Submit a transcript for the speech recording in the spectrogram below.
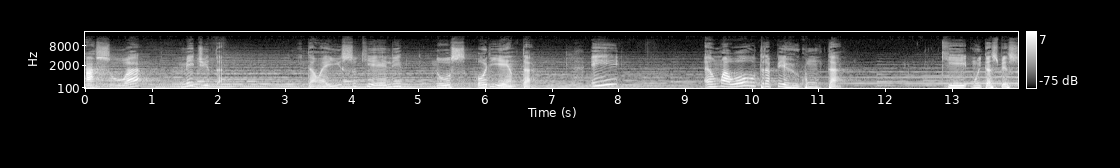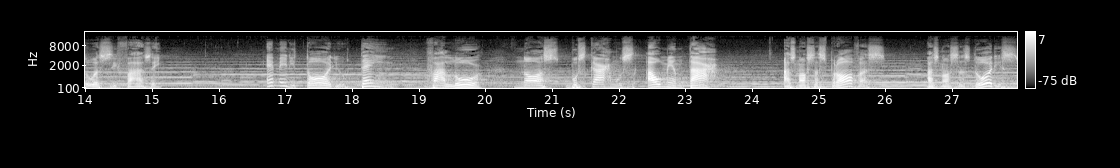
a sua medida. Então é isso que ele nos orienta. E é uma outra pergunta que muitas pessoas se fazem. É meritório, tem valor nós buscarmos aumentar as nossas provas, as nossas dores?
